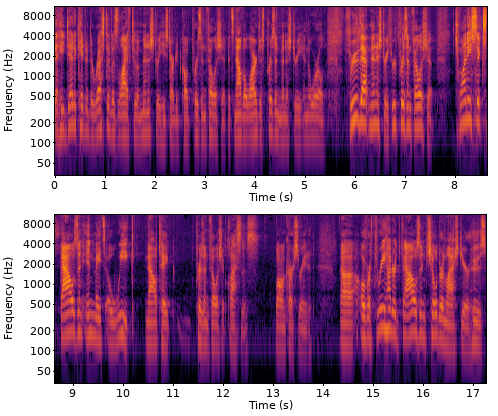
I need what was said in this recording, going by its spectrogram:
that he dedicated the rest of his life to a ministry he started called Prison Fellowship. It's now the largest prison ministry in the world. Through that ministry, through Prison Fellowship, 26,000 inmates a week now take prison fellowship classes while incarcerated. Uh, over 300,000 children last year whose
